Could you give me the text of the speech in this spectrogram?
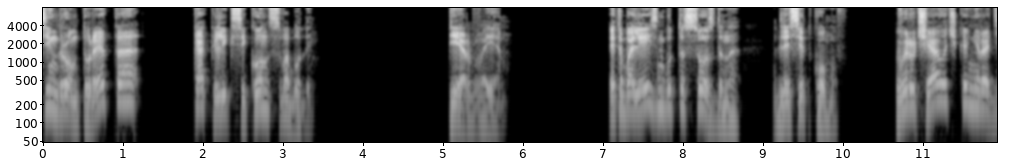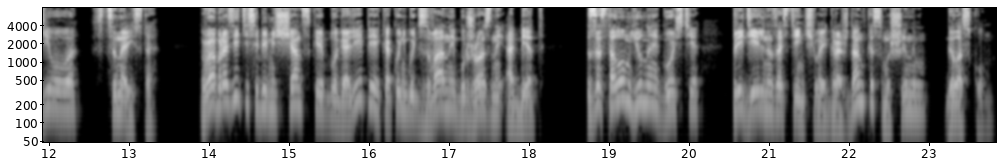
Синдром Туретта как лексикон свободы. Первое. Эта болезнь будто создана для ситкомов. Выручалочка нерадивого сценариста. Вообразите себе мещанское благолепие, какой-нибудь званый буржуазный обед. За столом юная гостья, предельно застенчивая гражданка с мышиным голоском.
